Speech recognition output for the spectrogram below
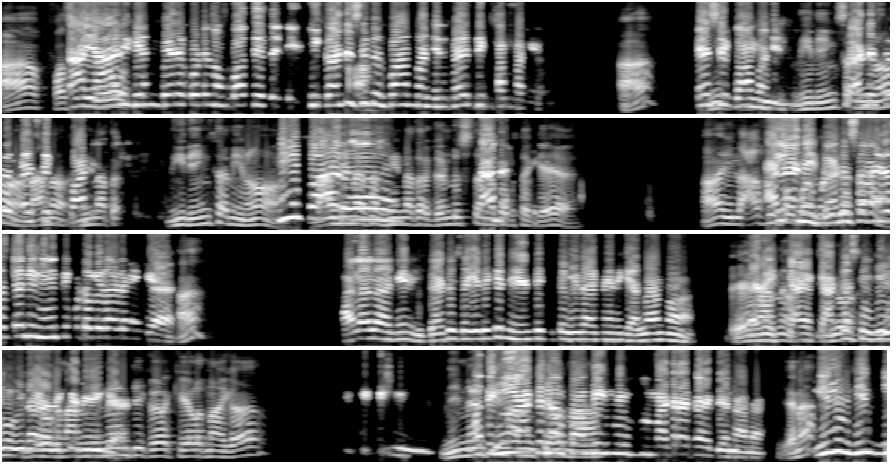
ಆ ಫಸ್ಟ್ ಯಾರಿಗೇನ್ ಬೇರೆ ಕೊಡಿ ನಮ್ಗೆ ಗೊತ್ತಿದೆ ನೀ- ನೀ ಬಾ ಮಾಡಿ ನೀನು ಮೇಸ್ಟಿಕ್ ಬಾ ಮಾಡಿ ನೀನು. ನೀನ್ ಹೆಂಗ್ಸ ನೀನು ನಾನು? ನೀನ್ ಹೆಂಗ್ಸ ನೀನು ನಾನ್. ನಿನ್ನ ಹತ್ರ- ಗಂಡಸ್ತಾನೆ ಬರ್ತಕ್ಕೆ ಆ ಇಲ್ಲ ಅಲ್ಲ ನೀ ಗಂಡಸ್ತಾನೆ ನೀನ್ ಹೆಂಡತಿ ಬಿಟ್ಟೋಗಿದ್ದಾಳೆ? ಅಲ್ಲ ಅಲ್ಲ ನೀನ್ ಗಂಡಸ್ ಆಗಿದ್ದಕ್ಕೆ ನೀನ್ ಹೆಂಡತಿ ಬಿಟ್ಟೋಗಿದ್ದಾಳೆ ನಿನಗೆ ಎಲ್ಲಾನು? ಈಗ? ನಿನ್ನ ನೀ ನಾನು ನೀನು? ನೀನ್- ನೀನ್- ನೀನು? ನನ್? ನೀನು?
